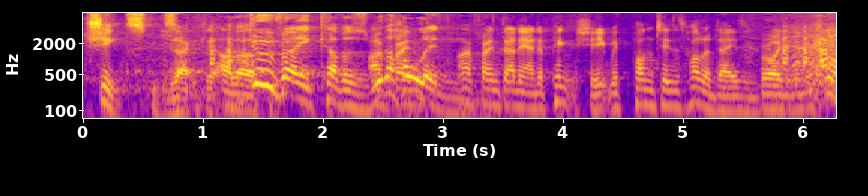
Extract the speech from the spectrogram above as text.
Sheets, exactly. a la- Duvet covers with a friend, hole in. My friend Danny had a pink sheet with Pontin's holidays embroidered in the corner.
